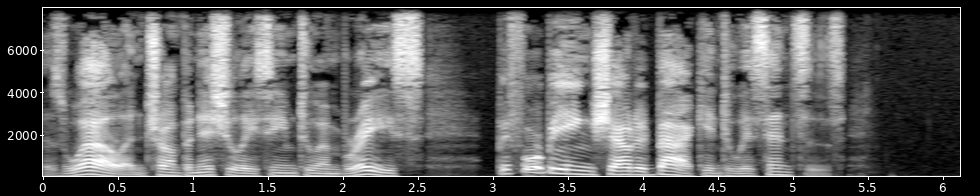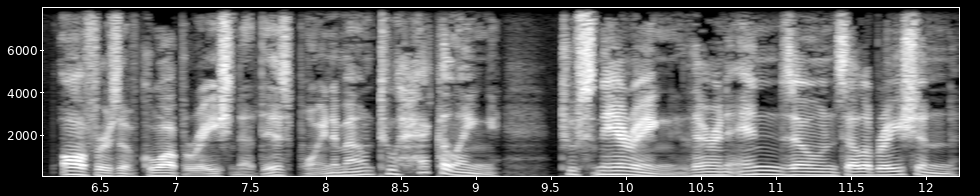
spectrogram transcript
as well, and Trump initially seemed to embrace before being shouted back into his senses. Offers of cooperation at this point amount to heckling, to sneering, they're an end zone celebration,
